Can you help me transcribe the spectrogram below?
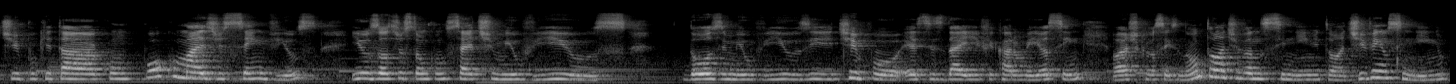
tipo, que tá com pouco mais de 100 views e os outros estão com 7 mil views, 12 mil views e, tipo, esses daí ficaram meio assim. Eu acho que vocês não estão ativando o sininho, então ativem o sininho.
